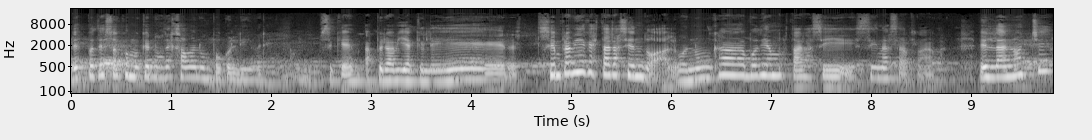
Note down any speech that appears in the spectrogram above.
Después de eso como que nos dejaban un poco libres. Así que, ah, pero había que leer, siempre había que estar haciendo algo, nunca podíamos estar así sin hacer nada. En la noche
